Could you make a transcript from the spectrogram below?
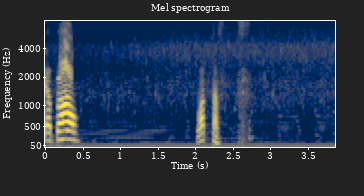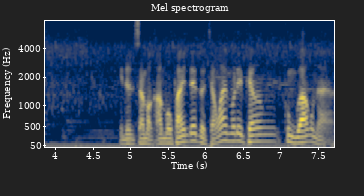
야, bro. What the? 이런 사막 한복판인데도 정말 머리 병 공부하구나.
